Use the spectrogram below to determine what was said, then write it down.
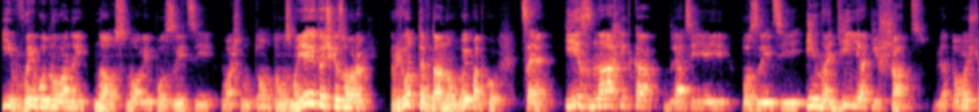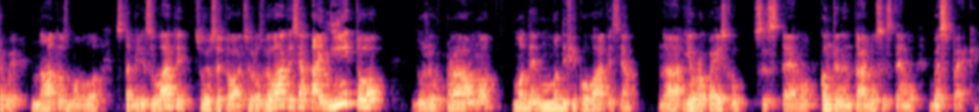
і вибудований на основі позиції Вашингтону. Тому, з моєї точки зору, Рютте в даному випадку це і знахідка для цієї позиції, і надія, і шанс для того, щоб НАТО змогло стабілізувати свою ситуацію, розвиватися, а ні то дуже вправно модифікуватися на європейську систему, континентальну систему безпеки.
